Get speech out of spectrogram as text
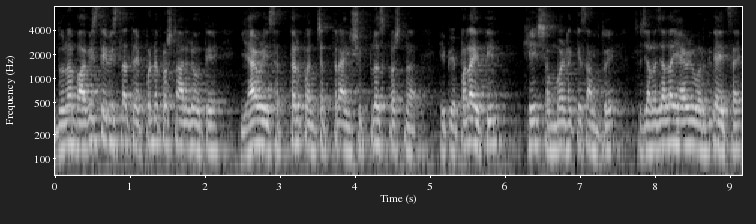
दोन हजार बावीस तेवीसला त्रेपन्न प्रश्न आलेले होते. यावेळी सत्तर पंच्याहत्तर ऐंशी प्लस प्रश्न हे पेपरला येतील. हे शंभर टक्के सांगतोय. सो ज्याला ज्याला यावेळी वर्दी द्यायचं आहे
